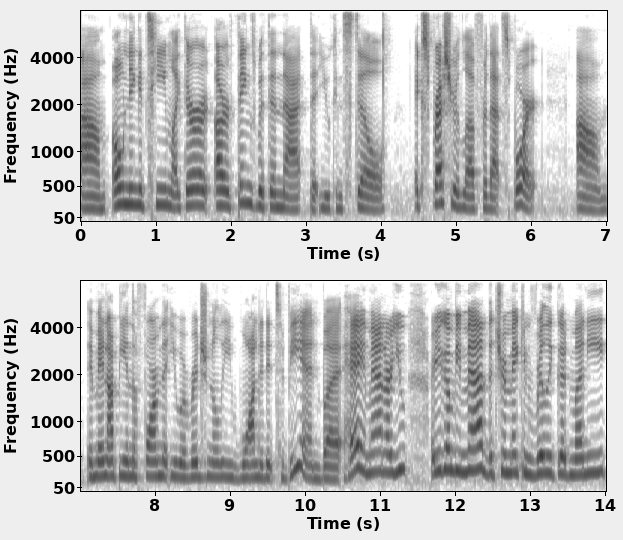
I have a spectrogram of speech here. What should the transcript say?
um, owning a team. Like there are, are, things within that that you can still express your love for that sport. Um, it may not be in the form that you originally wanted it to be in, but hey, man, are you are you gonna be mad that you're making really good money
